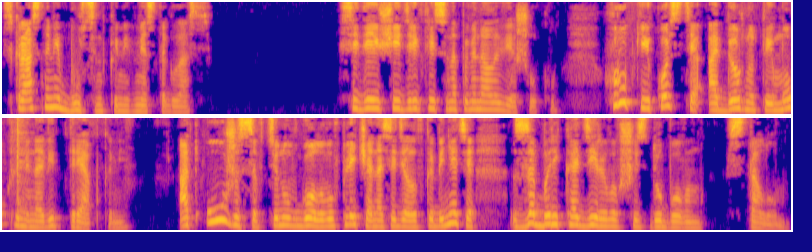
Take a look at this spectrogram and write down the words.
с красными бусинками вместо глаз. Сидеющая директриса напоминала вешалку. Хрупкие кости, обернутые мокрыми на вид тряпками. От ужаса, втянув голову в плечи, она сидела в кабинете, забаррикадировавшись дубовым столом.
